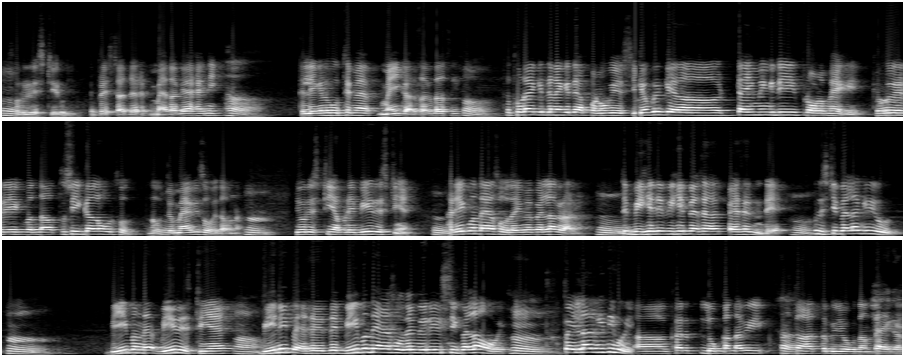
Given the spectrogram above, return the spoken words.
ਤੁਹਾਡੀ ਰਜਿਸਟਰੀ ਹੋ ਜਾਊ ਭ੍ਰਿਸ਼ਟਾਚਾਰ ਮੈਂ ਤਾਂ ਗਿਆ ਹੈ ਨਹੀਂ ਹਾਂ। ਤੇ ਲੇਕਿਨ ਉੱਥੇ ਮੈਂ ਮੈਂ ਹੀ ਕਰ ਸਕਦਾ ਸੀ। ਹਾਂ। ਤੇ ਥੋੜਾ ਕਿਤੇ ਨਾ ਕਿਤੇ ਆਪਾਂ ਨੂੰ ਵੀ ਇਸ- ਕਿਉਂਕਿ ਟਾਈਮਿੰਗ ਦੀ ਪ੍ਰੋਬਲਮ ਹੈਗੀ। ਕਿਉਂਕਿ ਹਰੇਕ ਬੰਦਾ ਤੁਸੀਂ ਗੱਲ ਹੋਰ ਸੋਚੋ ਮੈਂ ਵੀ ਸੋਚਦਾ ਹੂੰ। ਜੋ ਰਿਸ਼ਤੀ ਆਪਣੇ 20 ਰਿਸ਼ਤੀਆਂ ਹਰੇਕ ਬੰਦਾ ਇਹ ਸੋਚਦਾ ਮੈਂ ਪਹਿਲਾਂ ਕਰਾਣੀ। ਤੇ 20 ਦੇ 20 ਪੈਸੇ ਪੈਸੇ ਦਿੰਦੇ ਆ। ਰਿਸ਼ਤੀ ਪਹਿਲਾਂ ਕਿਹਦੀ ਹੋਊ ਹੂੰ। 20 ਬੰਦੇ 20 ਰਿਸ਼ਤੀਆਂ ਹਾਂ। 20 ਨਹੀਂ ਪੈਸੇ ਦਿੱਤੇ 20 ਬੰਦੇ ਐ ਸੋਚਦੇ ਮੇਰੀ ਰਿਸ਼ਤੀ ਪਹਿਲਾਂ ਹੋਵੇ। ਪਹਿਲਾਂ ਕਿਹਦੀ ਹੋਈ? ਖੈਰ ਲੋਕਾਂ ਦਾ ਵੀ ਤਾਂ ਹੱਦ ਤੱਕ ਯੋਗਦਾਨ ਤਾਂ ਹੈਗਾ।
